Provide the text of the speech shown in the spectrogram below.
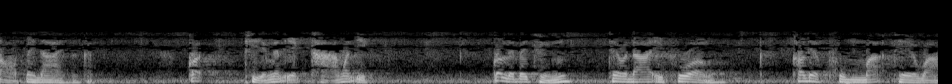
ตอบไม่ได้เหมือนกัน ก็เถียงกันอีกถามกันอีก ก็เลยไปถึงเทวดาอีกพวกเขาเรียกภูมิมะเทวา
